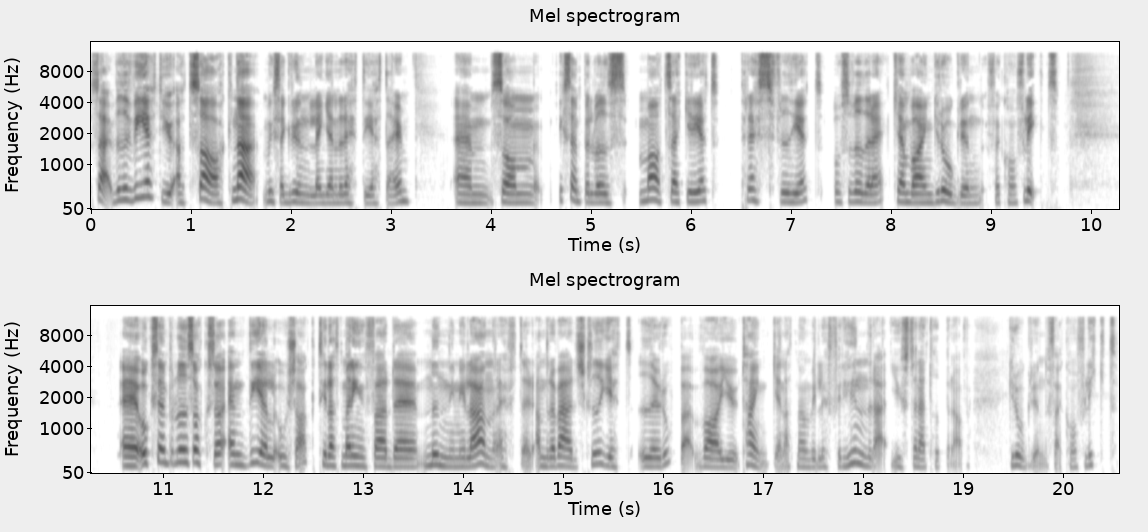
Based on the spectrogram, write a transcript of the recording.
Så här, vi vet ju att sakna vissa grundläggande rättigheter um, som exempelvis matsäkerhet, pressfrihet och så vidare kan vara en grogrund för konflikt. Uh, och exempelvis också en delorsak till att man införde minimilöner efter andra världskriget i Europa var ju tanken att man ville förhindra just den här typen av grogrund för konflikt.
